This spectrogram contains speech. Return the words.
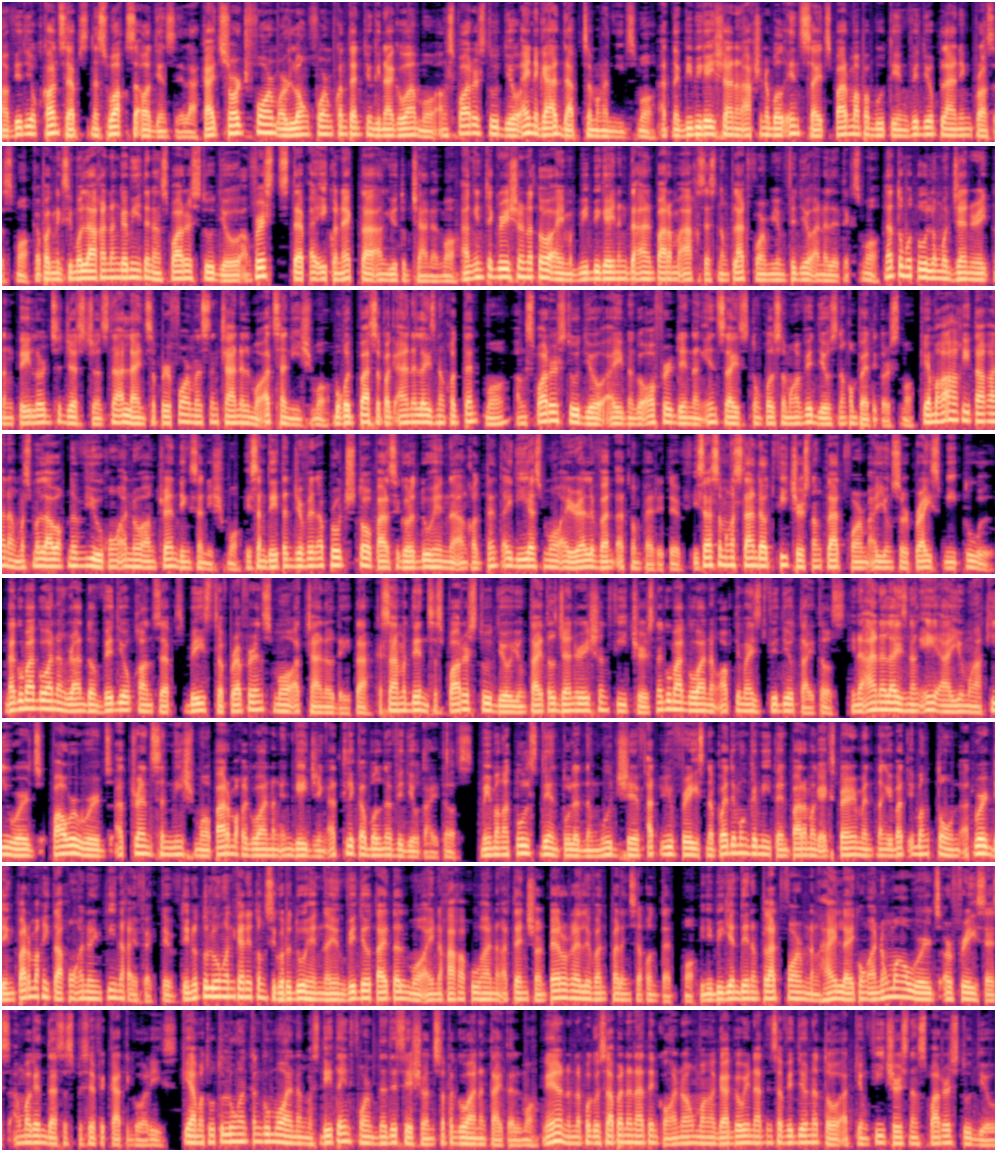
mga video concepts na swak sa audience nila. Kahit short form or long form content yung ginagawa mo, ang Spotter Studio ay nag adapt sa mga needs mo at nagbibigay siya ng actionable insights para mapabuti yung video planning process mo. Kapag nagsimula ka ng gamitin ang Spotter Studio, ang first step ay i-connecta ang YouTube channel mo. Ang integration na to ay magbibigay ng daan para ma-access ng platform yung video analytics mo na tumutulong mag-generate ng tailored suggestions na align sa performance ng channel mo at sa niche mo. Bukod pa sa pag-analyze ng content mo, ang Spotter Studio ay nag-offer din ng insights tungkol sa mga videos ng competitors mo. Kaya makakakita ka ng mas malawak na view kung ano ang trending sa niche mo. Isang data-driven approach to para siguraduhin na ang content ideas mo ay relevant at competitive. Isa sa mga standout features ng platform ay yung Surprise Me tool na gumagawa ng random video concepts based sa preference mo at channel data. Kasama din sa Spotter Studio yung title generation features na gumagawa ng optimized video titles. Ina-analyze ng AI yung mga keywords, power words at trends sa niche mo para makagawa ng engaging at clickable na video titles. May mga tools din tulad ng mood shift at rephrase na pwede mong gamitin para mag-experiment ng iba't ibang tone at wording para makita kung ano yung pinaka-effective. Tinutulungan ka nitong siguraduhin na yung video title mo ay nakakakuha ng attention pero relevant pa rin sa content mo. Binibigyan din ng platform ng highlight kung anong mga words or phrases ang maganda sa specific categories. Kaya matutulungan kang gumawa ng mas data-informed na decision sa paggawa ng title mo. Ngayon, na napag-usapan na natin kung ano ang mga gagawin natin sa video na to at yung features ng Spotter Studio,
